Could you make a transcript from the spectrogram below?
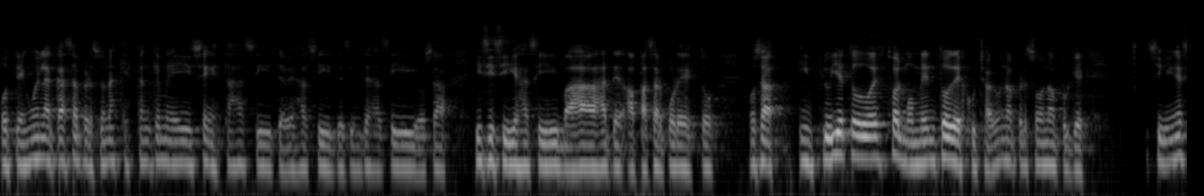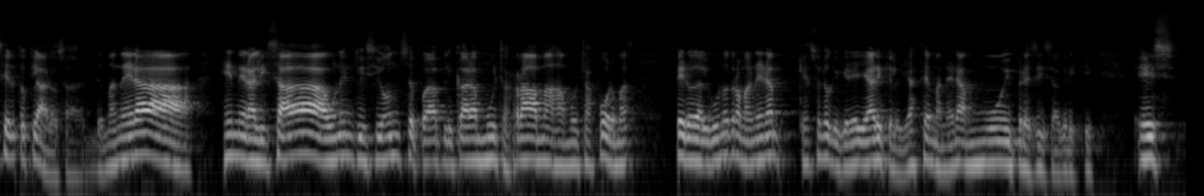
o tengo en la casa personas que están que me dicen estás así, te ves así, te sientes así, o sea, y si sigues así vas a, pasar por esto. O sea, influye todo esto al momento de escuchar a una persona porque si bien es cierto, claro, o sea, de manera generalizada una intuición se puede aplicar a muchas ramas, a muchas formas, pero de alguna otra manera, que eso es lo que quería llegar y que lo llevaste de manera muy precisa, Cristi, es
